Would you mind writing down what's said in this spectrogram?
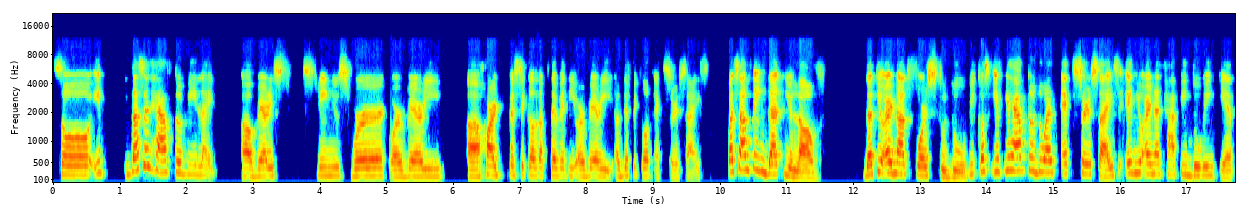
So it doesn't have to be like a very strenuous work or very uh, hard physical activity or very uh, difficult exercise, but something that you love, that you are not forced to do. Because if you have to do an exercise and you are not happy doing it,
